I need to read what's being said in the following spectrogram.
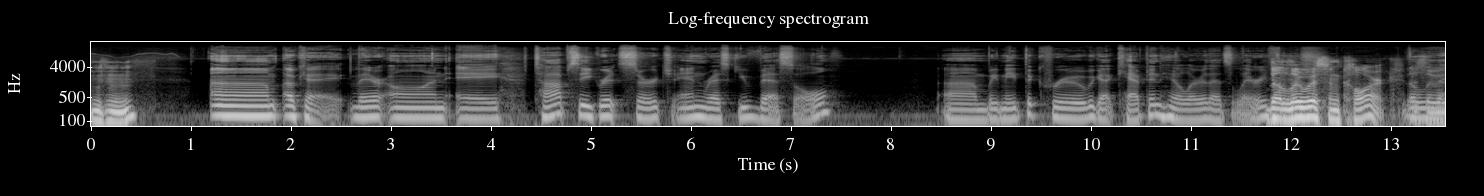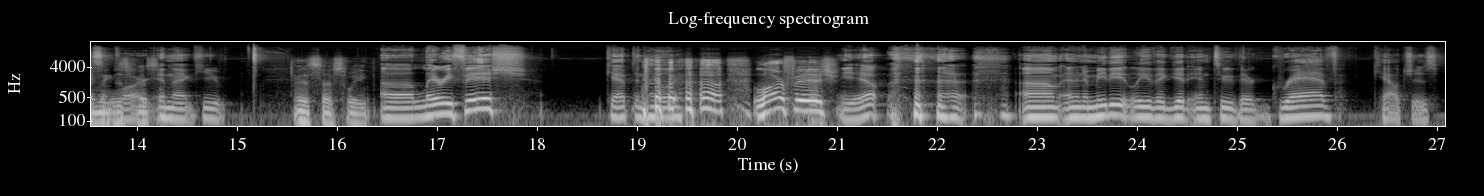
Mm-hmm. Um, okay, they're on a top secret search and rescue vessel. Um, we meet the crew. We got Captain Hiller. That's Larry. The Fish. Lewis and Clark. The Lewis name and Clark. Isn't that cute? It's so sweet. Uh, Larry Fish, Captain Hiller. Larfish. Yep. um, and then immediately they get into their grav couches,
